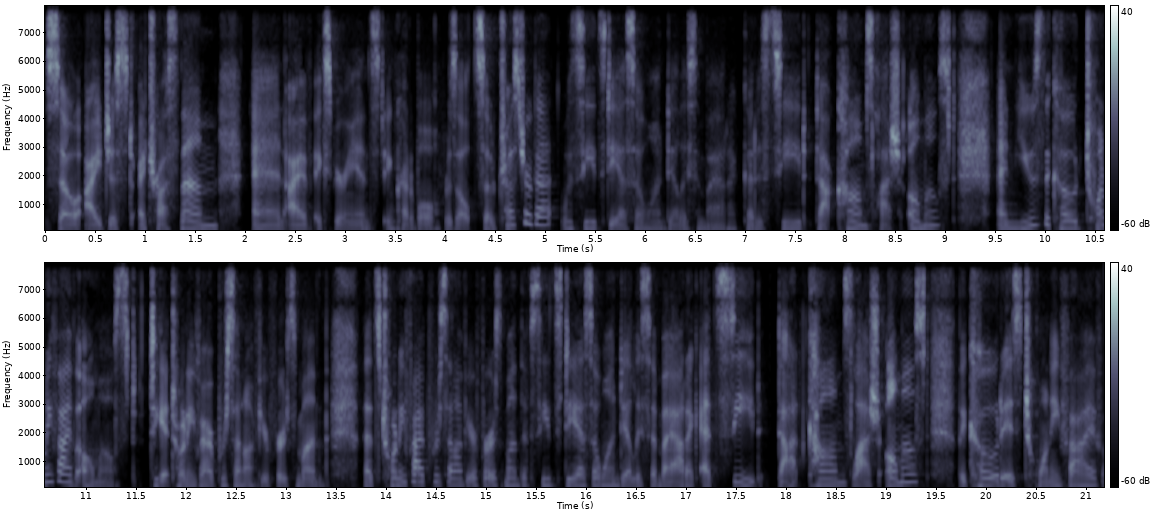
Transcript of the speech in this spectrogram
so I just I trust them and I've experienced incredible results. So trust your gut with Seeds DS-01 Daily Synbiotic. Go to seed.com slash almost and use the code 25 almost to get 25% off your first month. That's 25% off your first month of Seeds DS-01 Daily Synbiotic at seed.com slash almost. The code is 25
